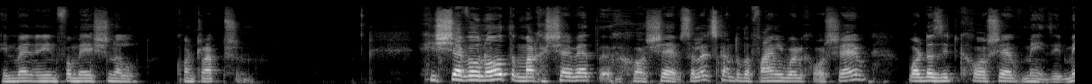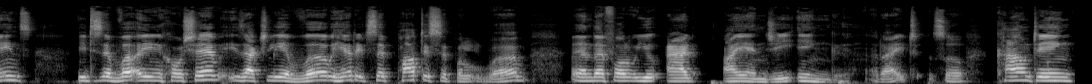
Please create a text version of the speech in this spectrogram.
invent, an informational contraption. Hishevonot machshevet choshev. So let's come to the final word choshev. What does it choshev means? It means it's a verb. Eh, choshev is actually a verb here. It's a participle verb, and therefore you add ing ing, right? So counting,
